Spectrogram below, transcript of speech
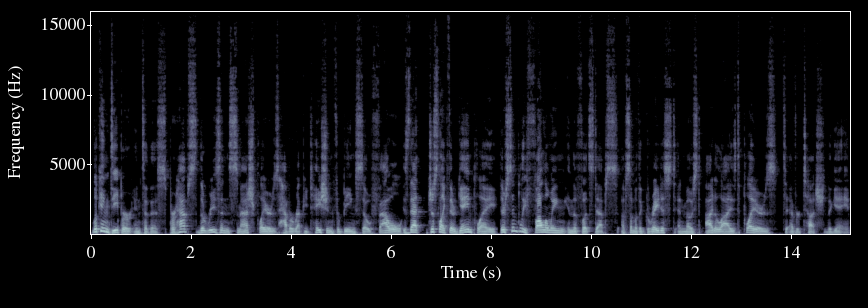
Looking deeper into this, perhaps the reason Smash players have a reputation for being so foul is that, just like their gameplay, they're simply following in the footsteps of some of the greatest and most idolized players to ever touch the game.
